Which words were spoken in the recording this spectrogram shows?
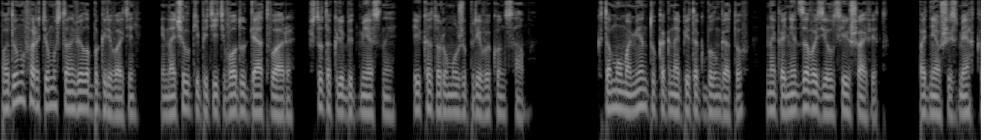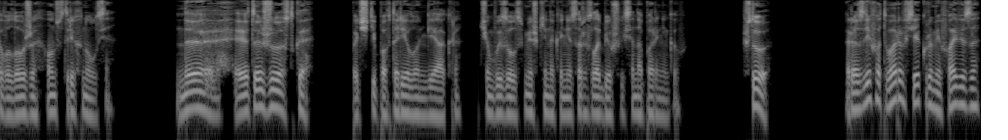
Подумав, Артем установил обогреватель и начал кипятить воду для отвара, что так любят местные, и к которому уже привык он сам. К тому моменту, как напиток был готов, наконец завозился и шафет. Поднявшись с мягкого ложа, он встряхнулся. «Да, это жестко», — почти повторил он Диакра, чем вызвал смешки наконец расслабившихся напарников. «Что?» Разлив отвары, все, кроме Фавиза,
